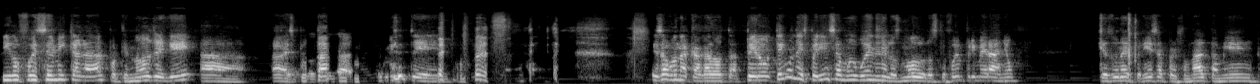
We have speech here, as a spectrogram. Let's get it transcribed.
Digo, fue semi cagadal porque no llegué a, a explotar mayormente. Pues. Esa fue una cagadota. Pero tengo una experiencia muy buena en los módulos, que fue en primer año, que es una experiencia personal también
